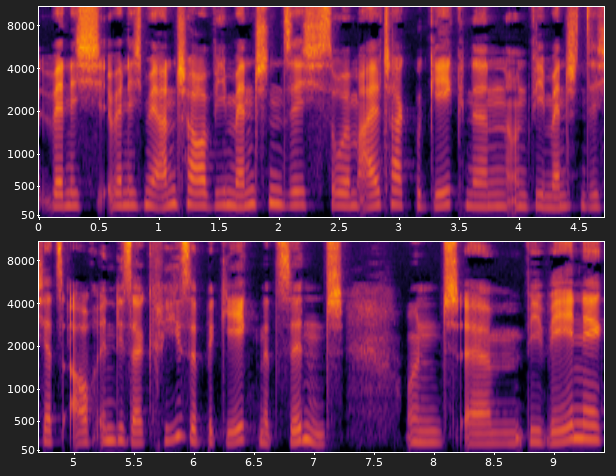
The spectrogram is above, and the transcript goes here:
wenn ich, wenn ich mir anschaue, wie Menschen sich so im Alltag begegnen und wie Menschen sich jetzt auch in dieser Krise begegnet sind und ähm, wie wenig,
